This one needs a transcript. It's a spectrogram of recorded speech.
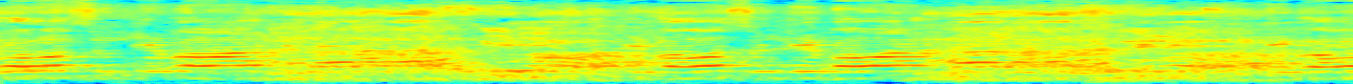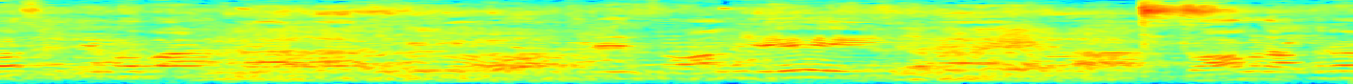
భవ సుఖీ భవ సుఖీ సుఖీ భవ సుఖీ సుఖీ శ్రీ స్వామి. స్వాములు అందరూ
